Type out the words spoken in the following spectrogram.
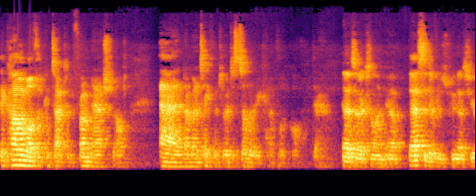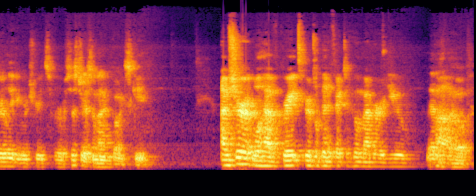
the, Commonwealth of Kentucky from Nashville, and I'm going to take them to a distillery, kind of local. That's excellent. Yeah, that's the difference between us. You're leading retreats for sisters, and I'm going skiing. I'm sure it will have great spiritual benefit to whomever you That is the Um, hope.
